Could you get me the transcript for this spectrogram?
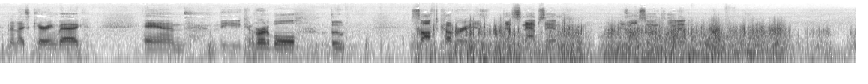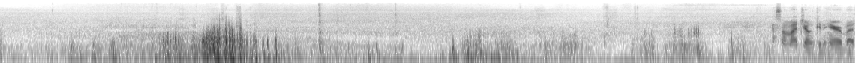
and a nice carrying bag. And the convertible boot soft cover is, that snaps in is also included. Got some of my junk in here, but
